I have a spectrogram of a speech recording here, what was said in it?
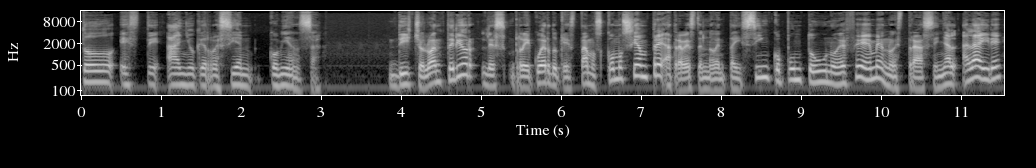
todo este año que recién comienza. Dicho lo anterior, les recuerdo que estamos como siempre a través del 95.1 FM, nuestra señal al aire,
